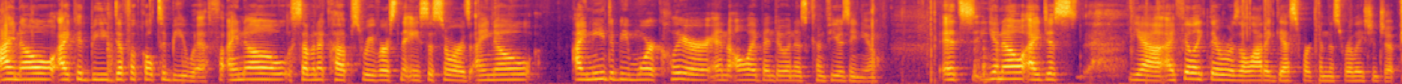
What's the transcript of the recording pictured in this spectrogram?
I know I could be difficult to be with. I know Seven of Cups reversed the Ace of Swords. I know I need to be more clear and all I've been doing is confusing you. It's, you know, I just, yeah, I feel like there was a lot of guesswork in this relationship.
